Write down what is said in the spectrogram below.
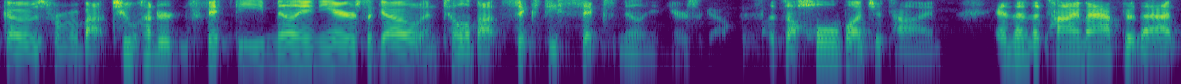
goes from about 250 million years ago until about 66 million years ago. It's a whole bunch of time. And then the time after that,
